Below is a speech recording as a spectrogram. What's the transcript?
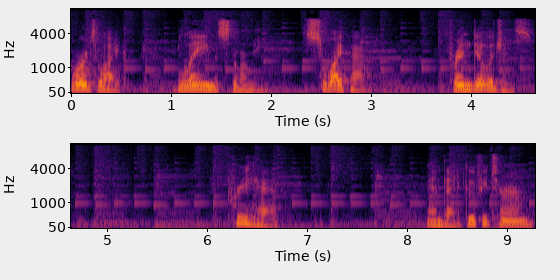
Words like blame storming, swipe out, friend diligence, prehab, and that goofy term,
